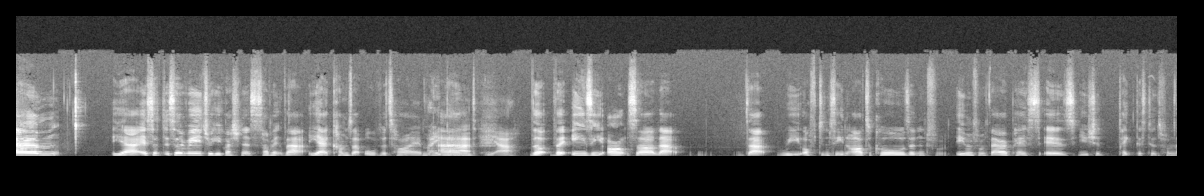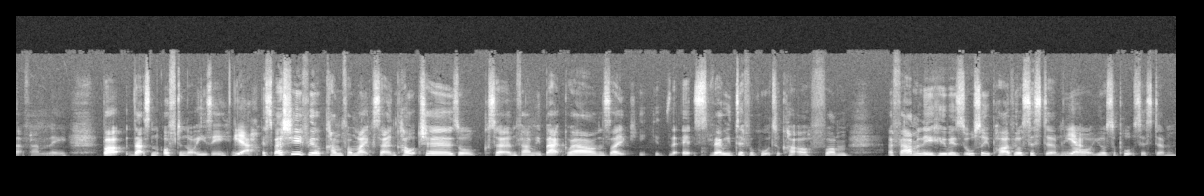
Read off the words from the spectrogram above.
Um yeah it's a it's a really tricky question. It's something that yeah comes up all the time. I and bet. yeah. the the easy answer that that we often see in articles and even from therapists is you should take distance from that family. But that's often not easy. Yeah. Especially if you come from like certain cultures or certain family backgrounds like it's very difficult to cut off from a family who is also part of your system Yeah. your your support system.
